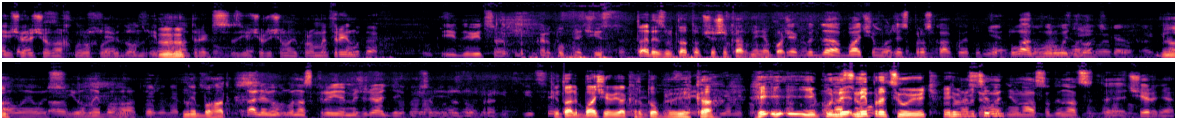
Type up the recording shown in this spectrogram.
діюча речовина хлорохлоридон, і прометрекс з діючою речовиною прометрин. І дивіться, картопля чиста. Та результат взагалі шикарний, я бачу. Якби да, бачимо, десь проскакує тут портулак городній, Ну. але ось його небагато. Небагато. Далі вона скриє міжряддя і все буде добре. Віталь бачив я картоплю, яка яку не, не працюють На сьогодні у нас 11 червня.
